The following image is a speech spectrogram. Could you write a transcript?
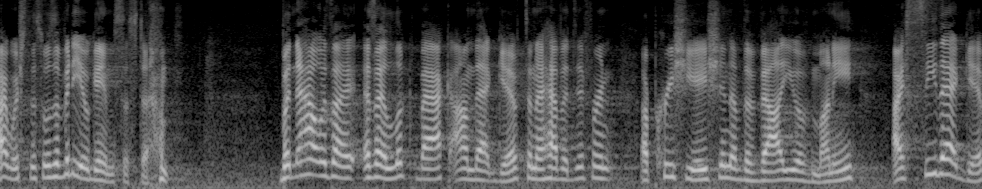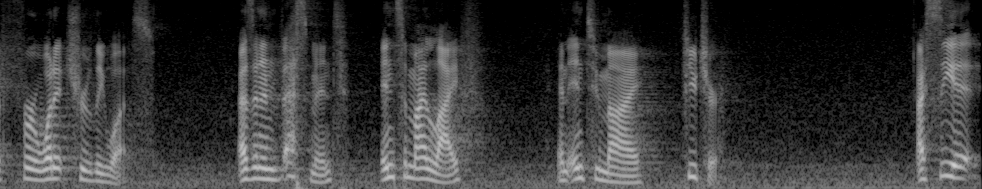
I wish this was a video game system. but now, as I, as I look back on that gift and I have a different appreciation of the value of money, I see that gift for what it truly was as an investment into my life and into my future. I see it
